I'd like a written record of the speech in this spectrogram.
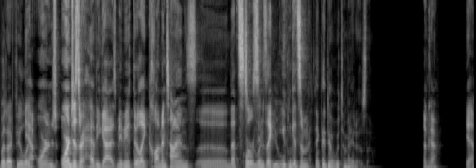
But I feel like yeah, orange. Oranges are heavy, guys. Maybe if they're like clementines, uh, that still or, seems like, you can get some. I think they do it with tomatoes though. Okay, Yeah. yeah.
